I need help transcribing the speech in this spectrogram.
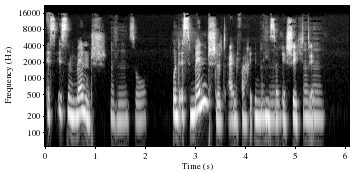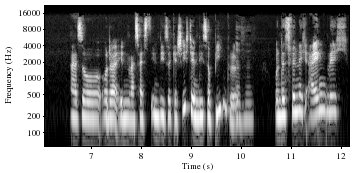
es ist ein Mensch, mhm. so. Und es menschelt einfach in mhm. dieser Geschichte. Mhm. Also, oder in, was heißt in dieser Geschichte, in dieser Bibel. Mhm. Und das finde ich eigentlich,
